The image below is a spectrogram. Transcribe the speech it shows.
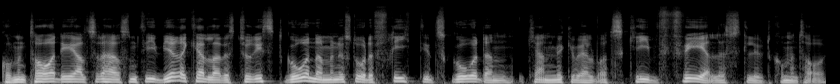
Kommentar, det är alltså det här som tidigare kallades turistgården, men nu står det fritidsgården, kan mycket väl vara ett skrivfel, slutkommentar.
